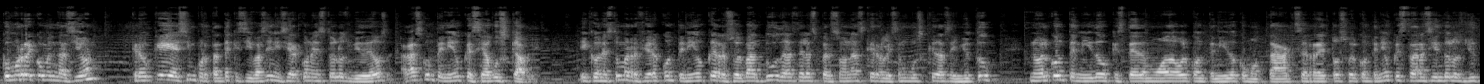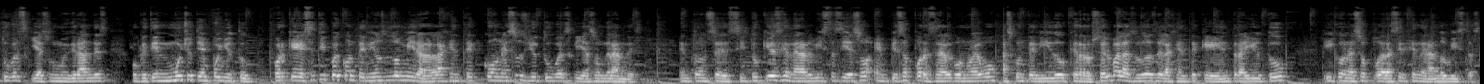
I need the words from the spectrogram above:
Como recomendación, creo que es importante que si vas a iniciar con esto los videos, hagas contenido que sea buscable. Y con esto me refiero a contenido que resuelva dudas de las personas que realizan búsquedas en YouTube. No el contenido que esté de moda o el contenido como tags, retos o el contenido que están haciendo los youtubers que ya son muy grandes o que tienen mucho tiempo en YouTube. Porque ese tipo de contenidos lo mirará la gente con esos youtubers que ya son grandes. Entonces, si tú quieres generar vistas y eso, empieza por hacer algo nuevo. Haz contenido que resuelva las dudas de la gente que entra a YouTube y con eso podrás ir generando vistas.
